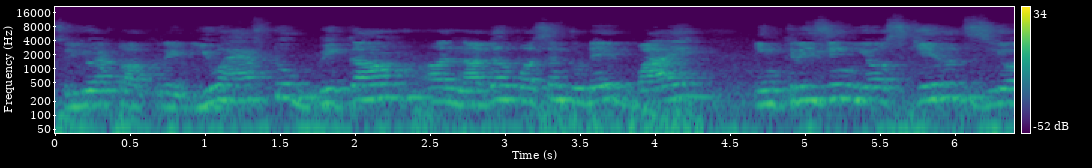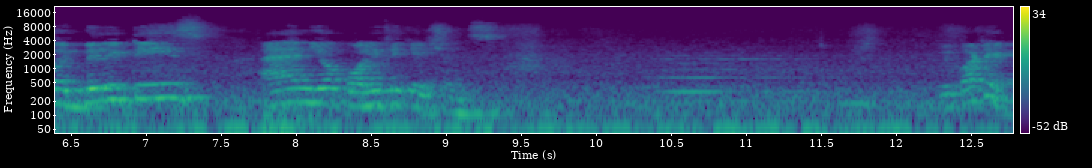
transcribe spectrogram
So you have to upgrade. You have to become another person today by increasing your skills, your abilities, and your qualifications. You got it?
